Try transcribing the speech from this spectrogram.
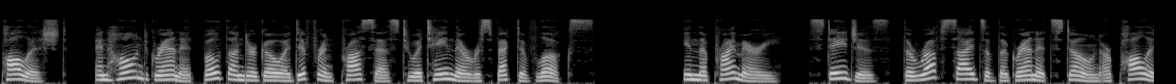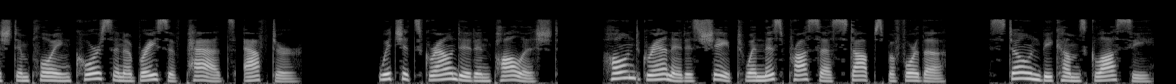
Polished and honed granite both undergo a different process to attain their respective looks. In the primary stages, the rough sides of the granite stone are polished employing coarse and abrasive pads, after which it's grounded and polished. Honed granite is shaped when this process stops before the stone becomes glossy.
